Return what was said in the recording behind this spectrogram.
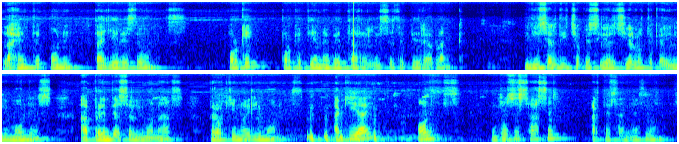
la gente pone talleres de ónix. ¿Por qué? Porque tiene beta relices de piedra blanca. Y dice el dicho que si el cielo te caen limones, aprende a hacer limonadas. Pero aquí no hay limones. Aquí hay ónix. Entonces hacen artesanías de ónix.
